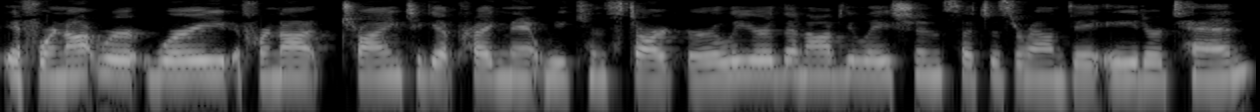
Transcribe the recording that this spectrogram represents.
if we're not wor- worried, if we're not trying to get pregnant, we can start earlier than ovulation, such as around day eight or 10.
